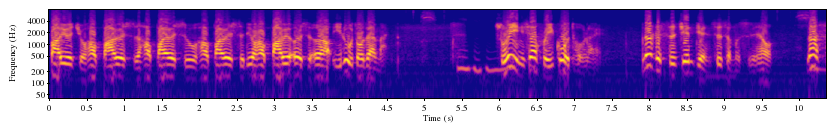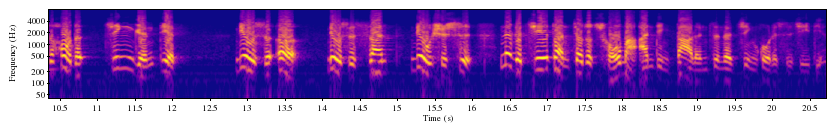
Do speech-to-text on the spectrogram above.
八月九号、八月十号、八月十五号、八月十六号、八月二十二号，一路都在买。所以你现在回过头来，那个时间点是什么时候？那时候的金源店六十二、六十三、六十四那个阶段叫做筹码安定，大人正在进货的时机点。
